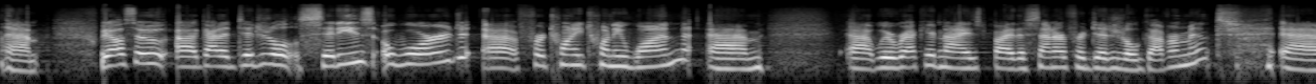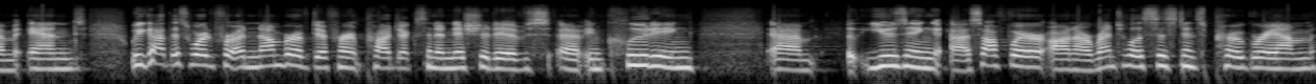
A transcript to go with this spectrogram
Um, we also uh, got a Digital Cities Award uh, for 2021. Um, uh, we were recognized by the Center for Digital Government, um, and we got this award for a number of different projects and initiatives, uh, including um, using uh, software on our rental assistance program,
